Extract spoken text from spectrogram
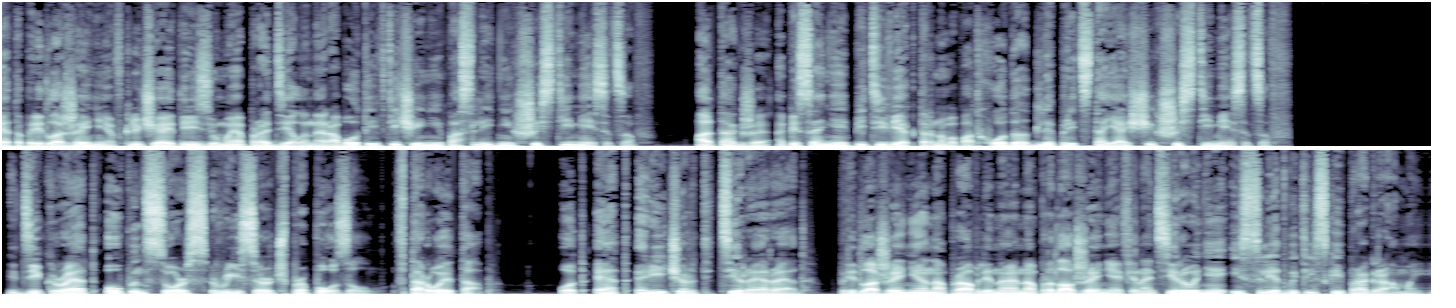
Это предложение включает резюме проделанной работы в течение последних 6 месяцев, а также описание пятивекторного подхода для предстоящих 6 месяцев. Decred Open Source Research Proposal. Второй этап. От Ed Richard-Red. Предложение, направленное на продолжение финансирования исследовательской программы.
